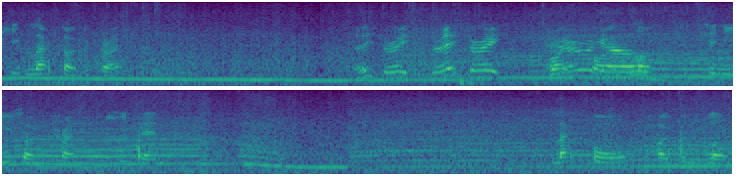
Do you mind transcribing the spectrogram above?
keep left over crest. Stay straight, stay straight. Right There we go. long, continues on crest, keep in. Left four, opens long.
